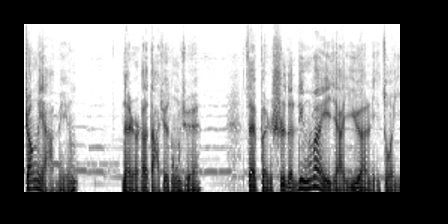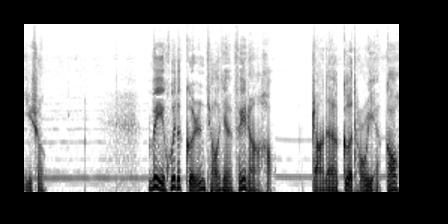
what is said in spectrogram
张亚明，那是他大学同学，在本市的另外一家医院里做医生。魏辉的个人条件非常好，长得个头也高，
